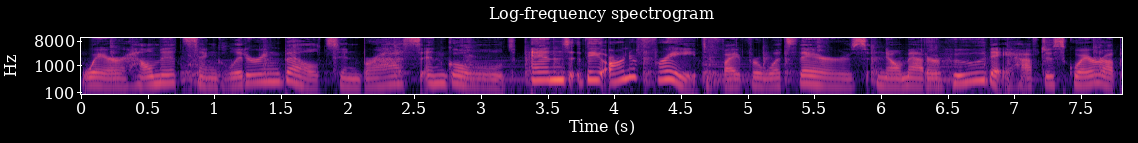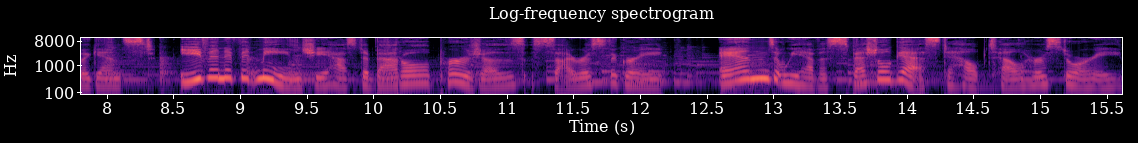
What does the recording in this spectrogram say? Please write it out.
wear helmets and glittering belts in brass and gold, and they aren't afraid to fight for what's theirs, no matter who they have to square up against, even if it means she has to battle Persia Persia's Cyrus the Great. And we have a special guest to help tell her story.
